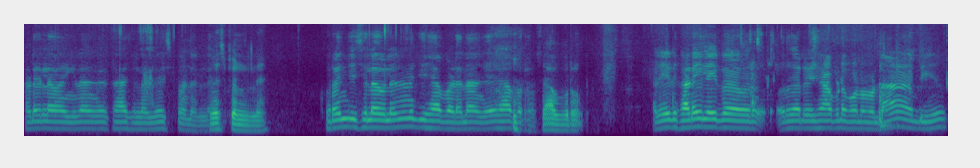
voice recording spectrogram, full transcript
கடையில் வாங்கி நாங்கள் காசெல்லாம் வேஸ்ட் பண்ணல. மிஸ் பண்ணல. குறைஞ்ச செலவில் நினைச்சு சாப்பாடை நாங்கள் சாப்பிட்றோம். சாப்பிட்றோம். அதே இது கடையில் இப்போ ஒரு ஒரு தடவை சாப்பிட போனோம்னா அப்படியும்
